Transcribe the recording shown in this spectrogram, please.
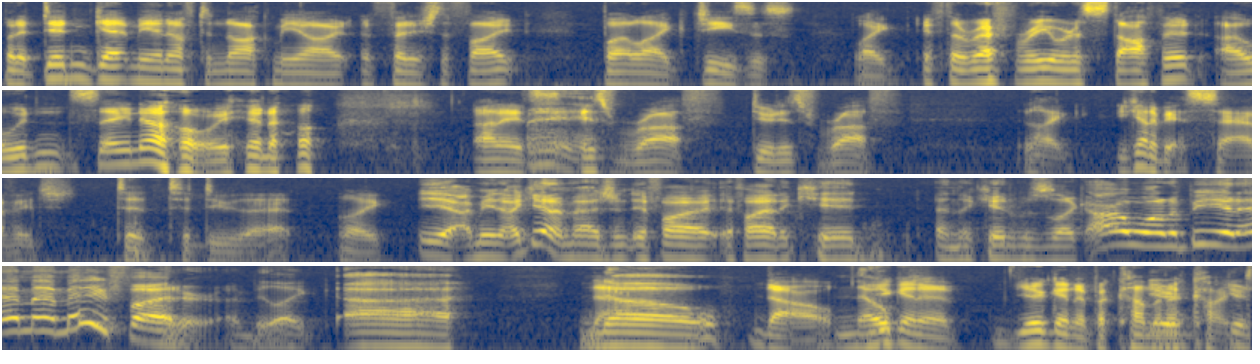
But it didn't get me enough to knock me out and finish the fight. But like Jesus, like if the referee were to stop it, I wouldn't say no, you know. And it's it's rough, dude. It's rough. Like you got to be a savage to to do that. Like Yeah, I mean, I can't imagine if I if I had a kid and the kid was like, "I want to be an MMA fighter," I'd be like, "Uh, No, No, Nope. you're gonna you're gonna become You're- an accountant.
